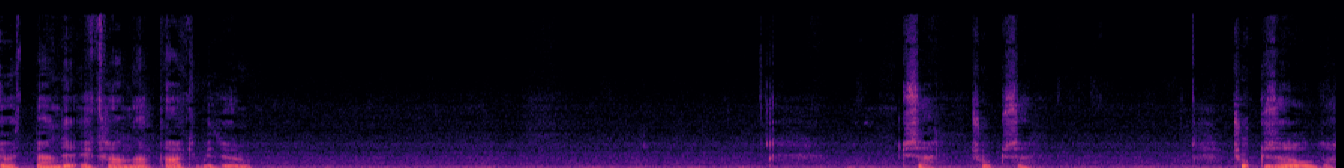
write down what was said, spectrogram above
Evet ben de ekrandan takip ediyorum. Güzel. Çok güzel. Çok güzel oldu.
